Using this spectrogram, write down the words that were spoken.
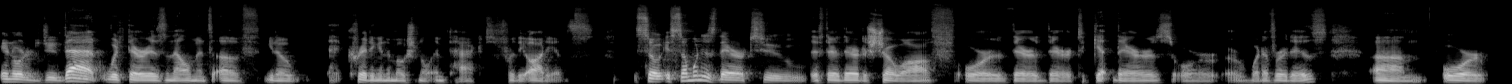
in order to do that, which there is an element of you know creating an emotional impact for the audience. So if someone is there to if they're there to show off or they're there to get theirs or or whatever it is, um, or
